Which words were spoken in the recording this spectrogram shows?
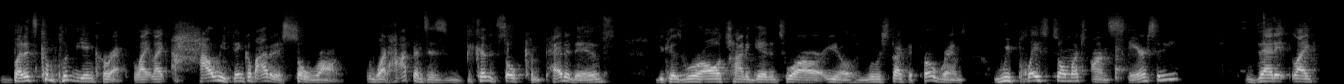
but it's completely incorrect. Like like how we think about it is so wrong. What happens is because it's so competitive, because we're all trying to get into our you know respective programs, we place so much on scarcity that it like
